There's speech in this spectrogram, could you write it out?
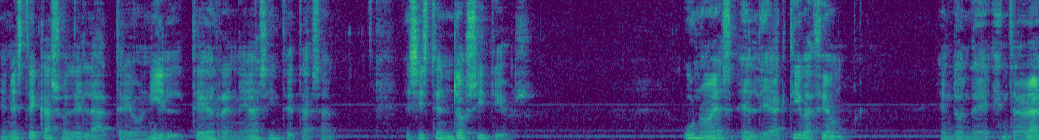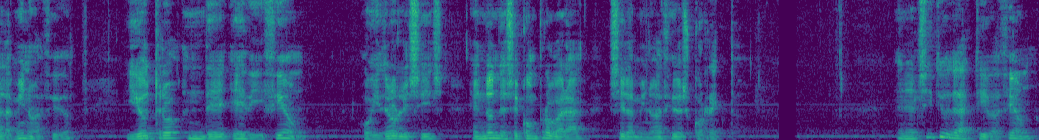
En este caso de la treonil tRNA sintetasa, existen dos sitios. Uno es el de activación, en donde entrará el aminoácido, y otro de edición, hidrólisis en donde se comprobará si el aminoácido es correcto. En el sitio de activación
